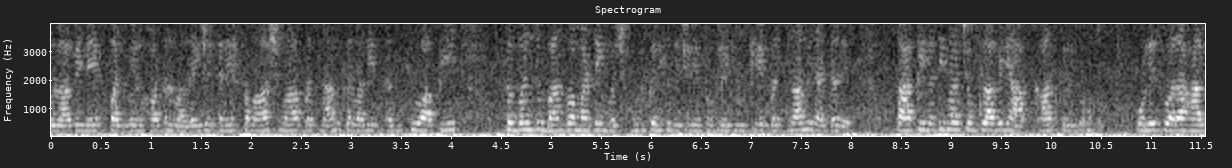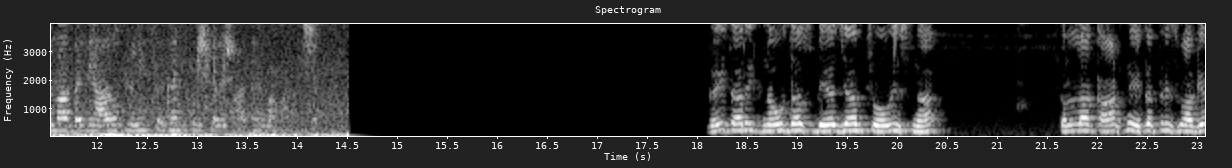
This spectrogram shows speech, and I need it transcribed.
બોલાવીને પનવેલ હોટલમાં લઈ જઈ તેને સમાજમાં બદનામ કરવાની ધમકીઓ આપી સંબંધ બાંધવા માટે મજબૂર કરી હતી, જેને પગલે યુવતીએ બદનામીના ડરે તાપી નદીમાં ચંપલાવીને આપઘાત કર્યો હતો. પોલીસ દ્વારા હાલમાં બંને આરોપીઓની સઘન પૂછપરછ હાથ ધરવામાં આવી છે. ગઈ તારીખ નવ દસ બે હજાર ચોવીસના કલાક આઠને એકત્રીસ વાગે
